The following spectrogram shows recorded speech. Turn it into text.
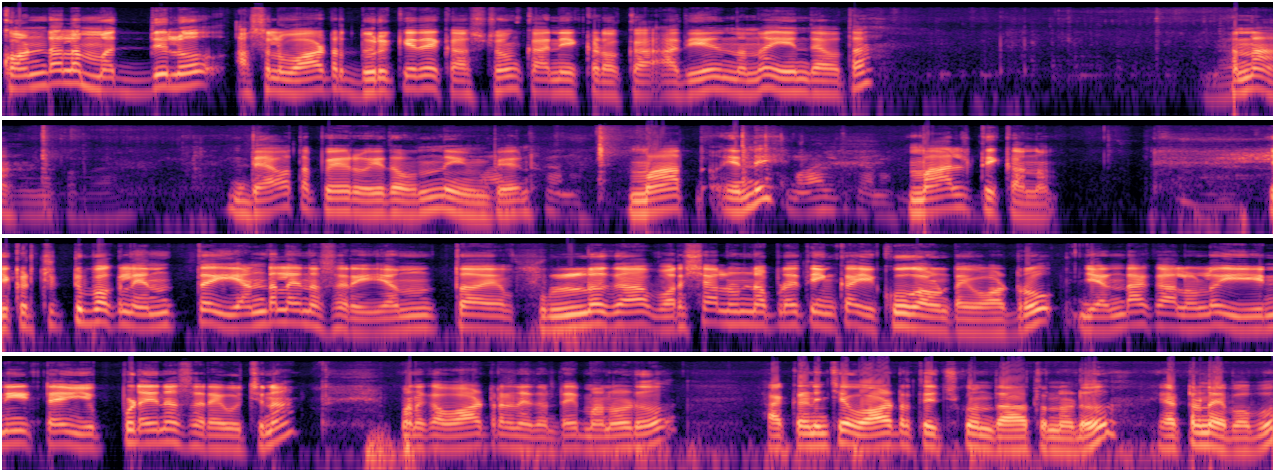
కొండల మధ్యలో అసలు వాటర్ దొరికేదే కష్టం. కానీ ఇక్కడ ఒక అది ఏందన్నా ఏం దేవత? అన్నా? దేవత పేరు ఏదో ఉంది పేరు? మా ఏంది? మాల్తికనం. ఇక్కడ చుట్టుపక్కల ఎంత ఎండలైనా సరే ఎంత ఫుల్గా వర్షాలు ఉన్నప్పుడైతే ఇంకా ఎక్కువగా ఉంటాయి వాటరు. ఎండాకాలంలో ఎనీ టైం ఎప్పుడైనా సరే వచ్చినా మనకు ఆ వాటర్ అనేది ఉంటాయి. మనోడు అక్కడి నుంచే వాటర్ తెచ్చుకొని తాగుతున్నాడు. ఎట్టున్నాయి బాబు?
